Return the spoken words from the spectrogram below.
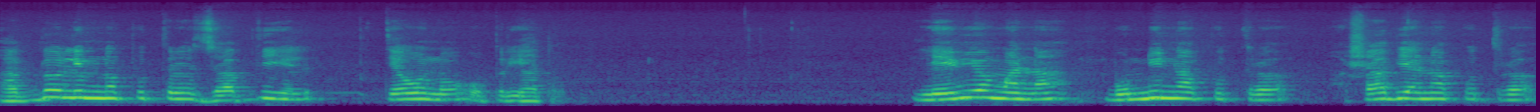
હગ્દોલિમનો પુત્ર જાબદીએલ તેઓનો ઉપરી હતો. લેવીઓમાંના બુન્નીના પુત્ર, અશાબિયાના પુત્ર,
